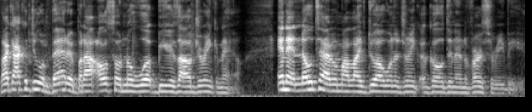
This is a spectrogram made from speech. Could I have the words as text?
Like I could do them better, but I also know what beers I'll drink now. And at no time in my life do I want to drink a golden anniversary beer.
